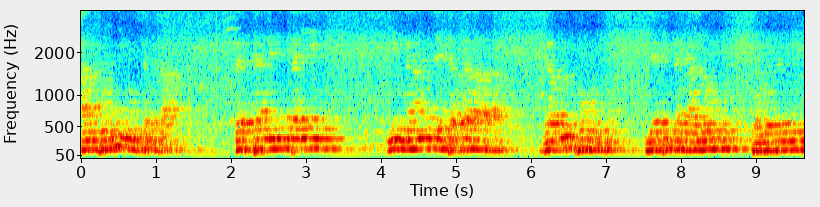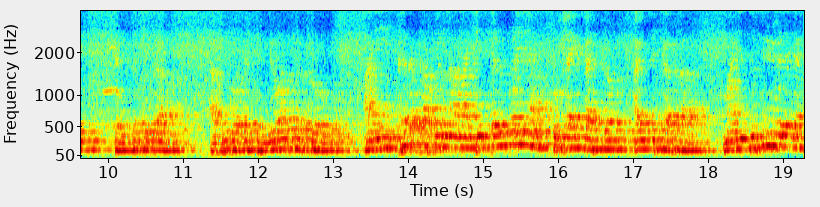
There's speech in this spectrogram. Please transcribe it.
आणि पुन्हा येऊ शकता. तर त्या निमित्ताने मी ज्ञानाच्या शब्दाला जागृत होऊन या ठिकाणी आलो. त्याबद्दल मी त्यांचं सुद्धा अभिवादन धन्यवाद करतो आणि खरंच आपल्याला नानाची आहे. कुठलाही कार्यक्रम आयोजित करतात माझी दुसरी वेळ आहे या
